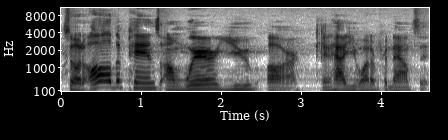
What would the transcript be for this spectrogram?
So it all depends on where you are and how you want to pronounce it.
